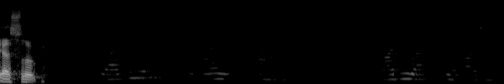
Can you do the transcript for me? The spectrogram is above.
Yes, Luke. Why do you, if um, why do you add four thousand?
